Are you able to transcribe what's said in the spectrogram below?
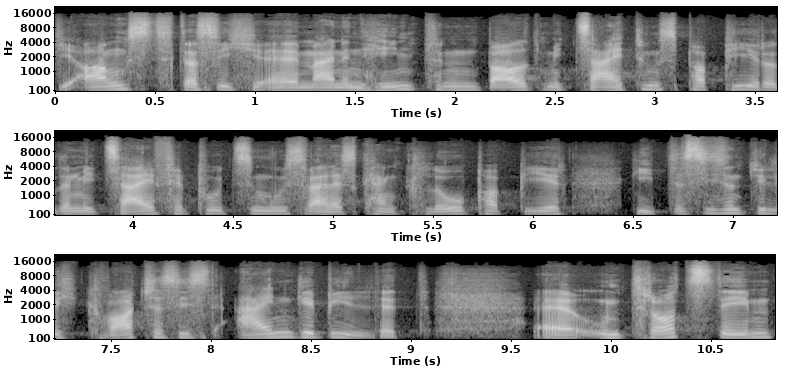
die Angst, dass ich äh, meinen Hintern bald mit Zeitungspapier oder mit Seife putzen muss, weil es kein Klopapier gibt. Das ist natürlich Quatsch, das ist eingebildet. Äh, und trotzdem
